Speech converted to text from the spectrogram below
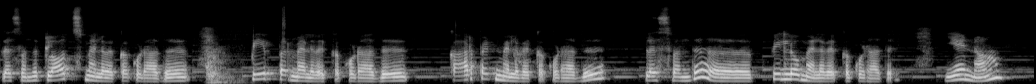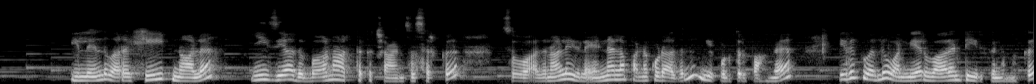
ப்ளஸ் வந்து கிளாத்ஸ் மேலே வைக்கக்கூடாது. பேப்பர் மேலே வைக்கக்கூடாது. கார்பெட் மேலே வைக்கக்கூடாது. ப்ளஸ் வந்து பில்லோ மேலே வைக்கக்கூடாது. ஏன்னா இதுலேருந்து வர ஹீட்னால ஈஸியாக அது பேர்ன் ஆகிறதுக்கு சான்சஸ் இருக்குது ஸோ அதனால் இதில் என்னெல்லாம் பண்ணக்கூடாதுன்னு இங்கே கொடுத்துருப்பாங்க. இதுக்கு வந்து ஒன் இயர் வாரண்டி இருக்குது நமக்கு.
